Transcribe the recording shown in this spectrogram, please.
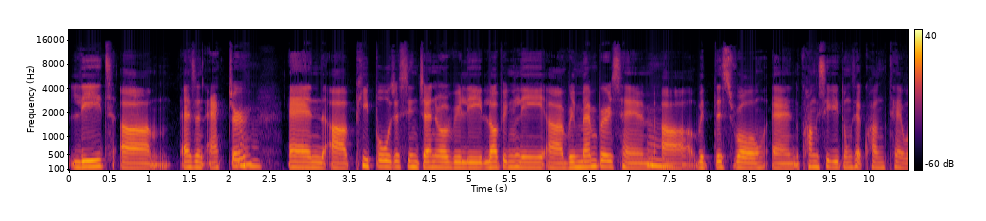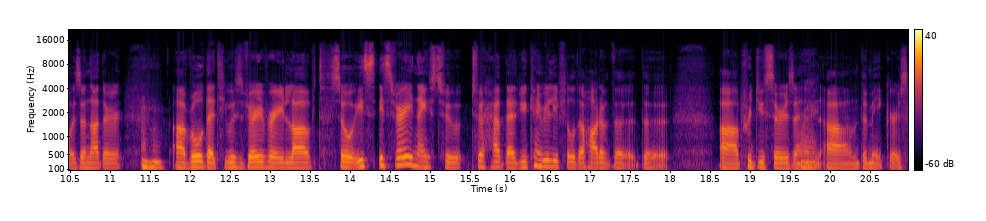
lead um, as an actor and uh, people just in general really lovingly uh, remembers him mm-hmm. Uh, with this role. And Kwangsigi Kwang Tae was another mm-hmm. Uh, role that he was very very loved. So it's it's very nice to to have that. You can really feel the heart of the the uh, producers and right. um, the makers.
